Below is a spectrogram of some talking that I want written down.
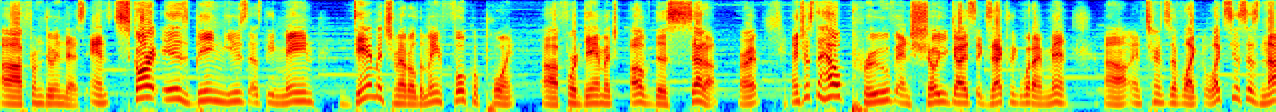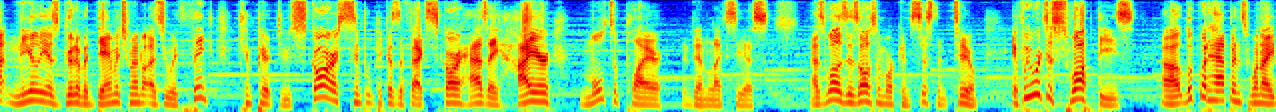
uh, from doing this. And Scar is being used as the main damage metal, the main focal point uh, for damage of this setup. All right. And just to help prove and show you guys exactly what I meant uh, in terms of like Lexaeus is not nearly as good of a damage metal as you would think compared to Scar simply because the fact Scar has a higher multiplier than Lexaeus as well as is also more consistent too. If we were to swap these, uh, look what happens when I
